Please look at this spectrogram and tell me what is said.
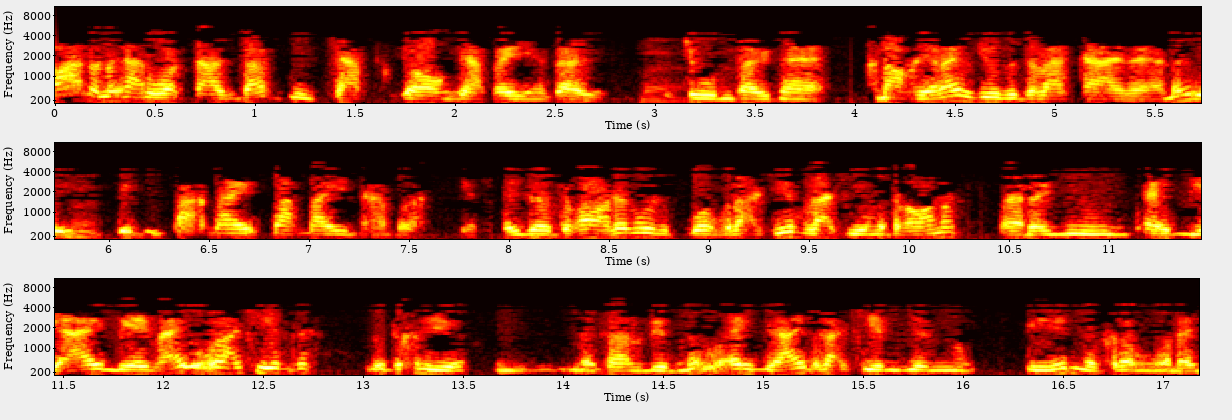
បានដល់អនុវត្តតាមច្បាប់គឺចាប់ចងចាប់អីហ្នឹងទៅជូនទៅណែខ្នោះយ៉ាងណាជូនទៅតុលាការដែរហ្នឹងវាបាក់ដៃបាក់ដៃណាបាទហើយយកទាំងអស់ហ្នឹងបងបលាជាបលាជាមកទាំងអស់ហ្នឹងតែដល់យើង FBI BI បលាជាទៅដូចគ្នានៅតាមរបៀបហ្នឹង FBI បលាជាយើងពីនៅក្នុងដែល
